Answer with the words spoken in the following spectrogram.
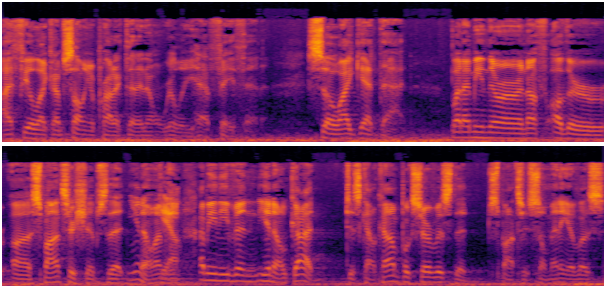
I feel like I'm selling a product that I don't really have faith in. So I get that. But I mean, there are enough other uh, sponsorships that you know. I Yeah. mean, I mean, even you know, God, discount comic book service that sponsors so many of us,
